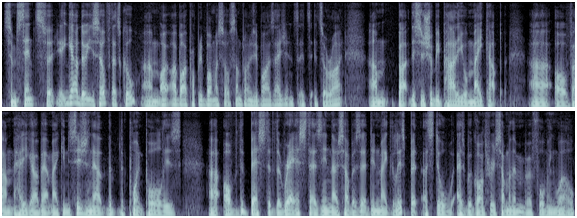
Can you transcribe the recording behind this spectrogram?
some sense for, you go and do it yourself, that's cool. Um, I, I buy property by myself. Sometimes you buy as agent, it's, it's, it's all right. Um, but this is, should be part of your makeup uh, of um, how you go about making decisions. Now, the, the point, Paul, is uh, of the best of the rest, as in those suburbs that didn't make the list, but are still, as we've gone through, some of them are performing well.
